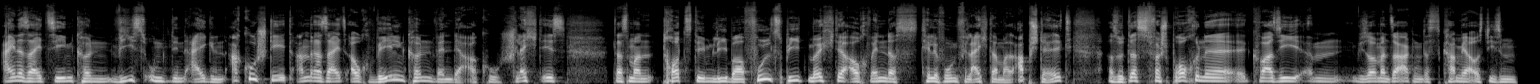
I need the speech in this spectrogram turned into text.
einerseits sehen können, wie es um den eigenen Akku steht, andererseits auch wählen können, wenn der Akku schlecht ist, dass man trotzdem lieber Fullspeed möchte, auch wenn das Telefon vielleicht einmal abstellt. Also das versprochene äh, quasi, ähm, wie soll man sagen, das kam ja aus diesem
